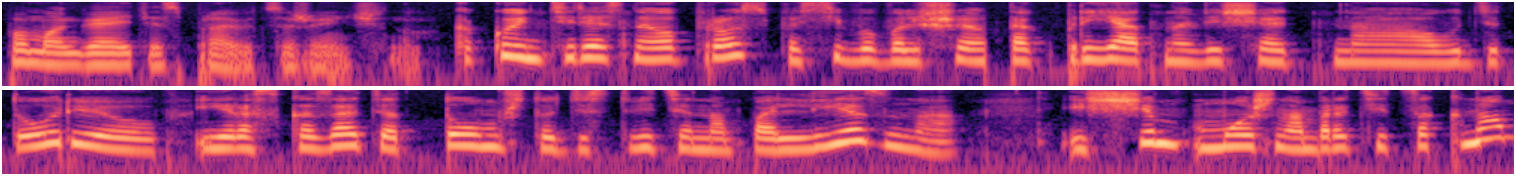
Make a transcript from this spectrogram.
помогаете справиться женщинам? Какой интересный вопрос. Спасибо большое. Так приятно вещать на аудиторию и рассказать о том, что действительно полезно и с чем можно обратиться к нам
